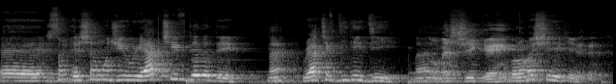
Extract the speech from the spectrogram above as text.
é, eles chamam de Reactive DDD, né? Reactive DDD. Né? O nome é chique, hein? O nome é chique.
